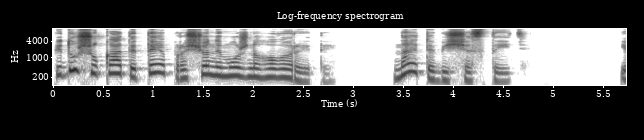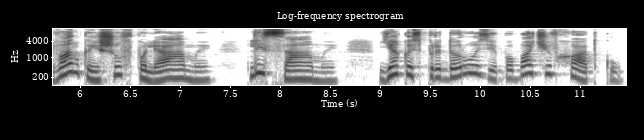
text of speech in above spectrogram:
Піду шукати те, про що не можна говорити. Най тобі щастить. Іванка йшов полями, лісами, якось при дорозі побачив хатку.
